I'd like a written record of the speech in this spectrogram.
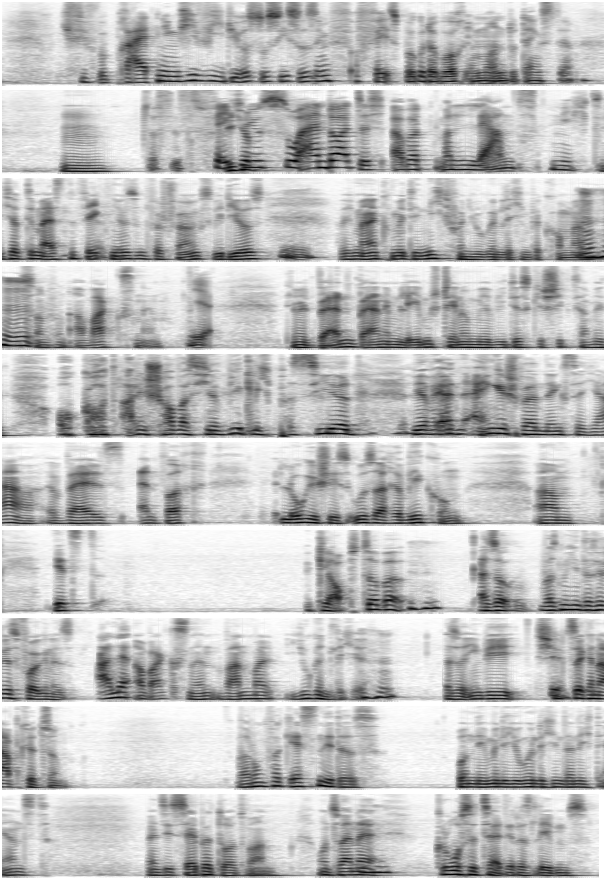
ich verbreiten irgendwelche Videos, du siehst es im- auf Facebook oder wo auch immer und du denkst dir, das ist Fake hab- News so eindeutig, aber man lernt es nicht. Ich habe die meisten Fake News und Verschwörungsvideos, Hm. habe ich in meiner Community nicht von Jugendlichen bekommen, Mhm. sondern von Erwachsenen. Ja. Die mit beiden Beinen im Leben stehen und mir Videos geschickt haben mit, oh Gott, Ali, schau, was hier wirklich passiert. Wir werden eingesperrt. Und denkst du, ja, weil es einfach logisch ist, Ursache, Wirkung. Ähm, jetzt glaubst du aber, also was mich interessiert ist folgendes. Alle Erwachsenen waren mal Jugendliche. Also irgendwie gibt es da keine Abkürzung. Warum vergessen die das und nehmen die Jugendlichen da nicht ernst, wenn sie selber dort waren? Und zwar eine Mhm. große Zeit ihres Lebens.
